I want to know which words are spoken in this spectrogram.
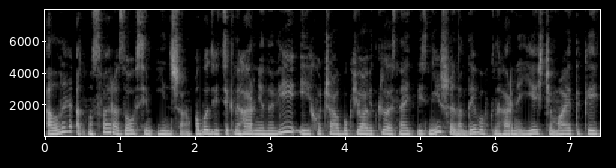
Але атмосфера зовсім інша. Обидві ці книгарні нові, і хоча Букюа відкрилась навіть пізніше, на диво в книгарні є ще має такий,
